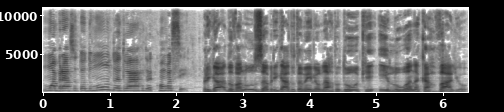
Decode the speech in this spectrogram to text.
Um abraço a todo mundo. Eduardo, é com você. Obrigado, Vanusa. Obrigado também, Leonardo Duque e Luana Carvalho.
